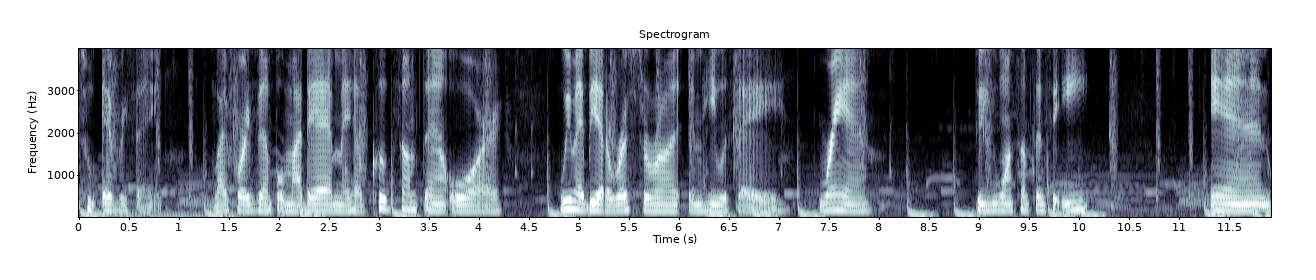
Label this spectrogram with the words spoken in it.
to everything. Like, for example, my dad may have cooked something, or we may be at a restaurant and he would say, Ran, do you want something to eat? And,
